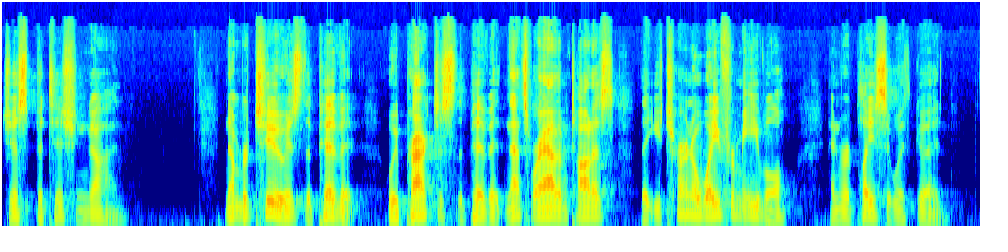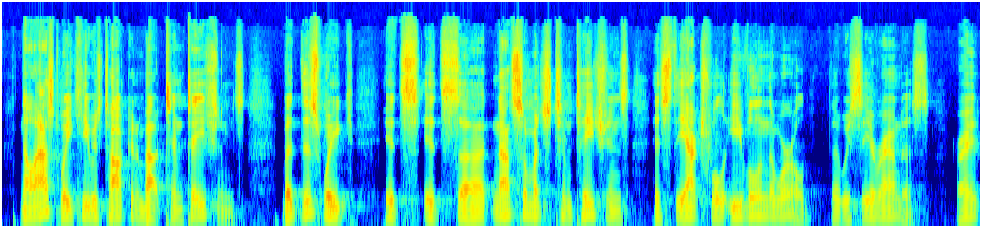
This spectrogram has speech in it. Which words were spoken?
Just petition God. Number two is the pivot. We practice the pivot, and that's where Adam taught us that you turn away from evil and replace it with good. Now, last week he was talking about temptations, but this week it's, it's uh, not so much temptations, it's the actual evil in the world that we see around us, right?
